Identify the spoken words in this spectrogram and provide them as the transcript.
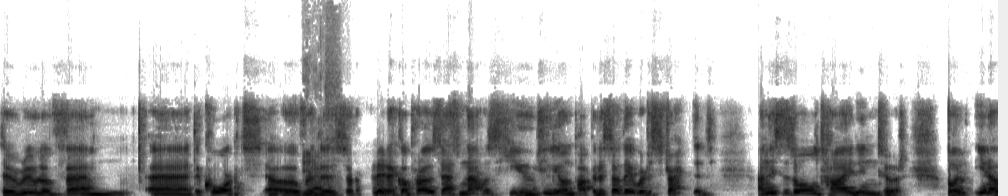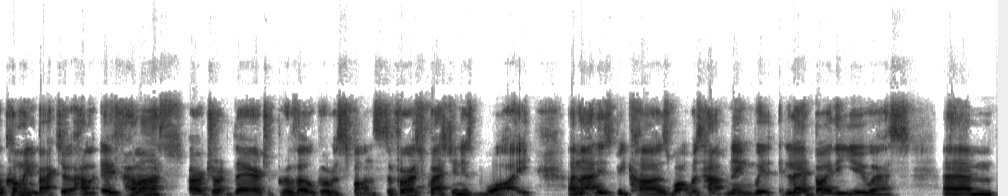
the rule of um, uh, the courts uh, over yes. the sort of political process, and that was hugely unpopular. So they were distracted and this is all tied into it. But you know, coming back to if Hamas are there to provoke a response, the first question is why, and that is because what was happening with led by the U.S. Um,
